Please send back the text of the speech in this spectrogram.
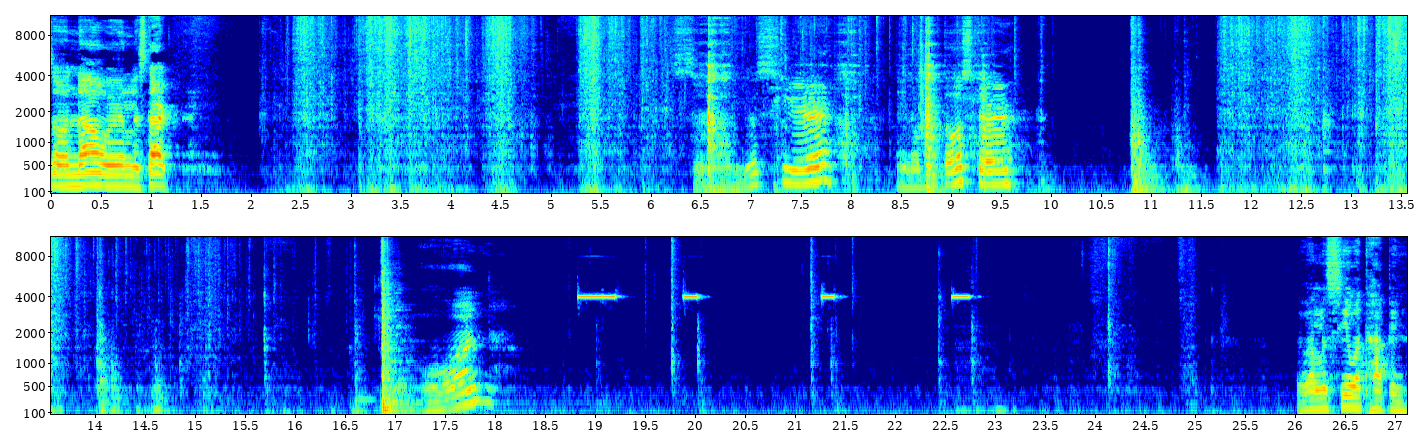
So now we'll start. So use here and open toaster. One. Well, let's see what happened.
